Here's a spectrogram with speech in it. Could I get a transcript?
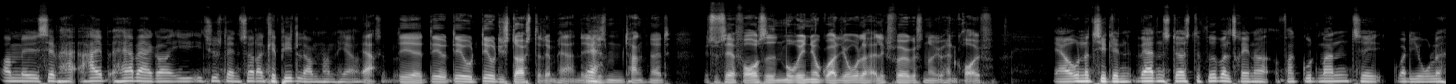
om uh, Sepp Her- Herberger i, i Tyskland, så er der et kapitel om ham her. ja, det er, det, er jo, det, er jo, det er jo de største af dem her. Det er ja. ligesom tanken, at hvis du ser forsiden, Mourinho, Guardiola, Alex Ferguson og Johan Cruyff. Ja, og undertitlen, verdens største fodboldtræner fra Gudmann til Guardiola.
